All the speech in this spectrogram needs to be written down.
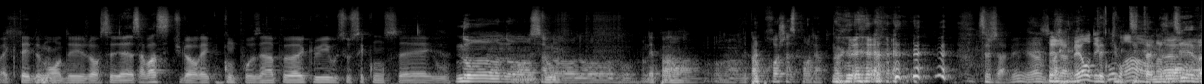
Bah, que t'aies demandé, genre, c'est à savoir si tu l'aurais composé un peu avec lui ou sous ses conseils ou... non, non, ça, tout. non, non, non, on n'est pas, on n'est pas proche à ce point-là. C'est jamais, hein. C'est jamais, on découvre. Une petite hein, amitié va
